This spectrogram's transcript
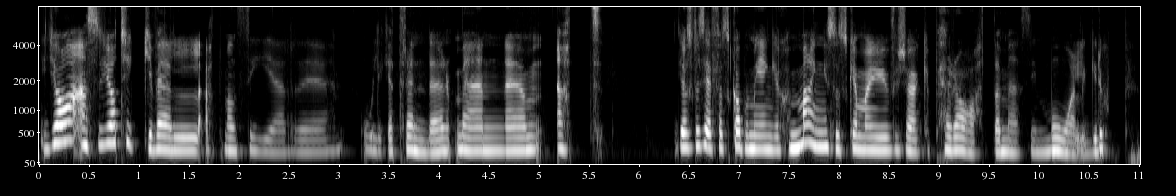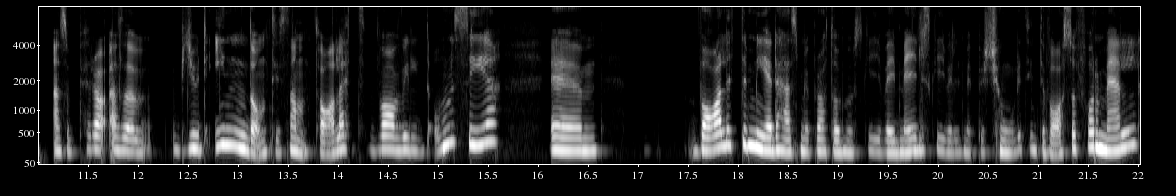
Ja, alltså jag tycker väl att man ser eh, olika trender men eh, att jag skulle säga för att skapa mer engagemang så ska man ju försöka prata med sin målgrupp. Alltså, pra, alltså bjud in dem till samtalet. Vad vill de se? Um, var lite mer det här som jag pratade om att skriva i mejl, skriva lite mer personligt, inte vara så formell.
